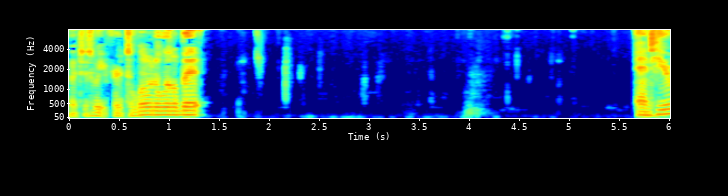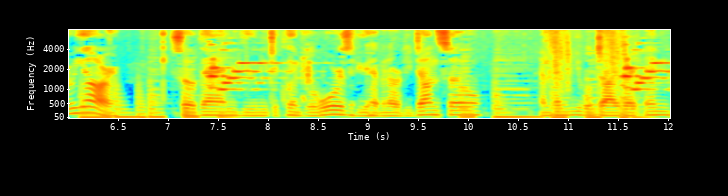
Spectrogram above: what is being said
let's just wait for it to load a little bit. And here we are. So then you need to claim your rewards if you haven't already done so, and then we will dive right in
